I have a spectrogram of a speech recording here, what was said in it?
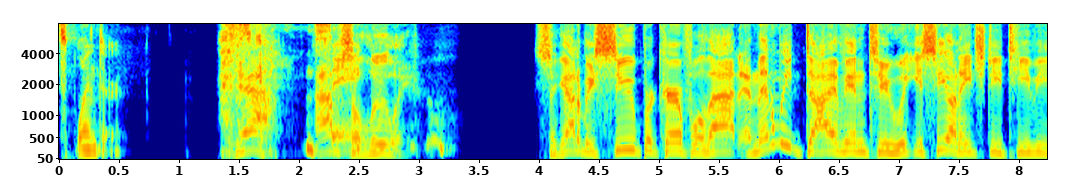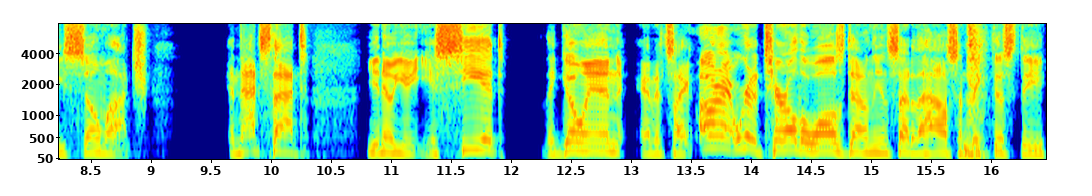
splinter. Yeah, absolutely. So you got to be super careful of that. And then we dive into what you see on HDTV so much. And that's that, you know, you, you see it, they go in, and it's like, all right, we're going to tear all the walls down on the inside of the house and make this the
